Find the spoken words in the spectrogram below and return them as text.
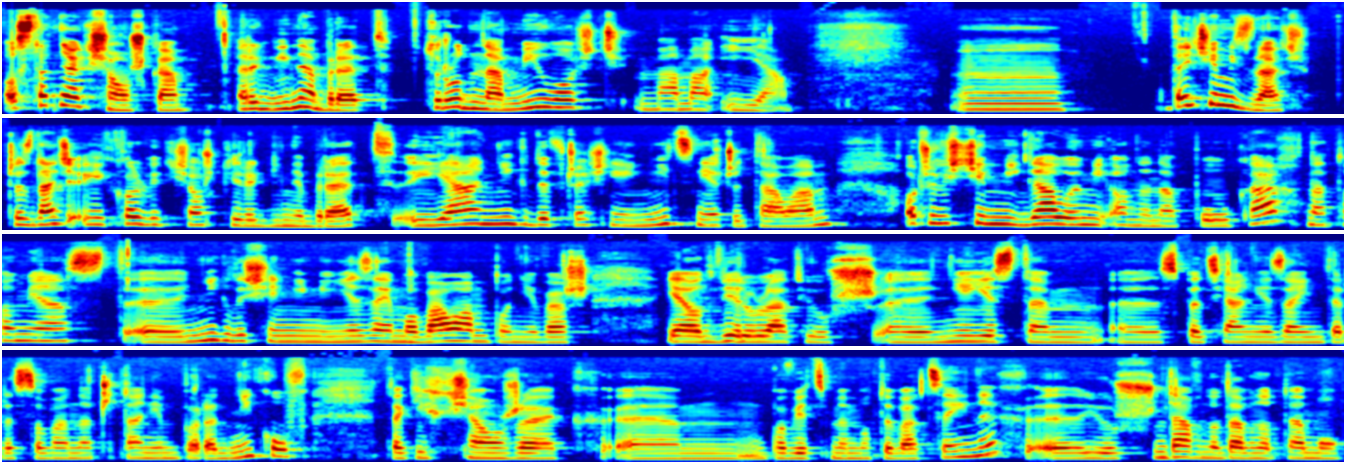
Ostatnia książka, Regina Brett, Trudna miłość, mama i ja. Hmm, dajcie mi znać, czy znacie jakiekolwiek książki Reginy Brett? Ja nigdy wcześniej nic nie czytałam. Oczywiście migały mi one na półkach, natomiast e, nigdy się nimi nie zajmowałam, ponieważ ja od wielu lat już e, nie jestem e, specjalnie zainteresowana czytaniem poradników, takich książek powiedzmy motywacyjnych. Już dawno, dawno temu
